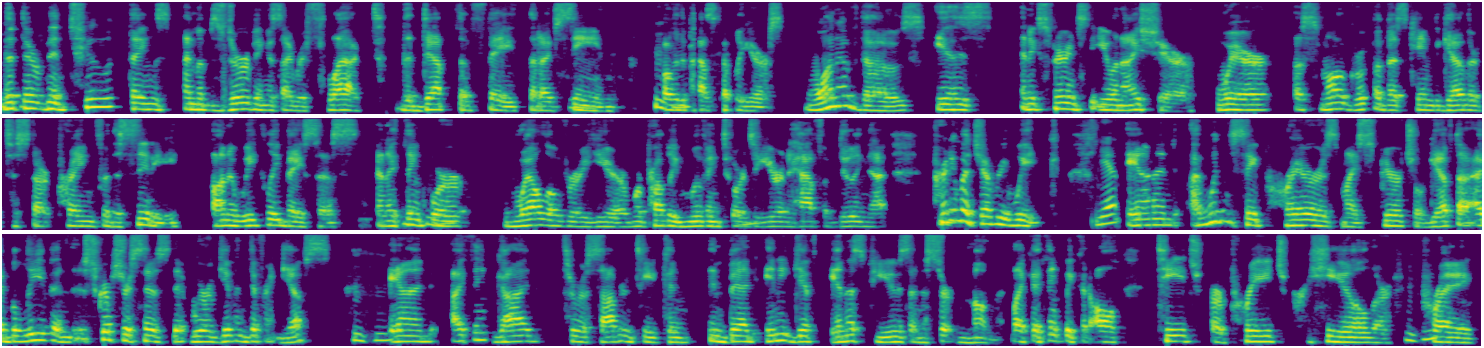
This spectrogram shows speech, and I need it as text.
that there have been two things I'm observing as I reflect the depth of faith that I've seen mm-hmm. over the past couple of years. One of those is an experience that you and I share where a small group of us came together to start praying for the city on a weekly basis. And I think mm-hmm. we're well over a year. We're probably moving towards a year and a half of doing that pretty much every week. Yep. And I wouldn't say prayer is my spiritual gift. I, I believe in the scripture says that we're given different gifts. Mm-hmm. And I think God, through a sovereignty, can embed any gift in us to use in a certain moment. Like I think we could all teach or preach or heal or mm-hmm. pray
